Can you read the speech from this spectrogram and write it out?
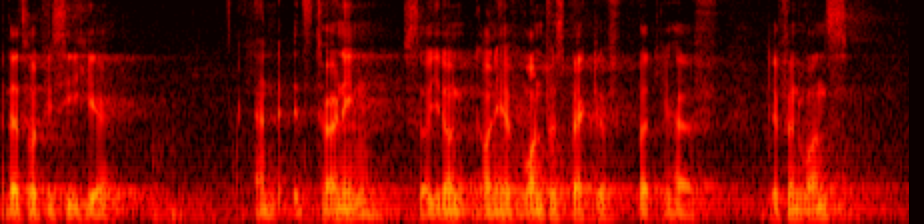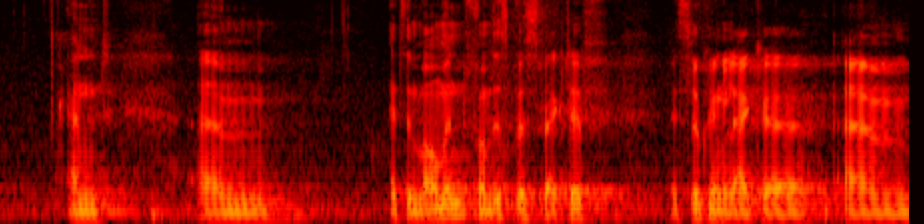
and that's what we see here. And it's turning, so you don't only have one perspective, but you have different ones. And um, at the moment, from this perspective, it's looking like uh, um,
